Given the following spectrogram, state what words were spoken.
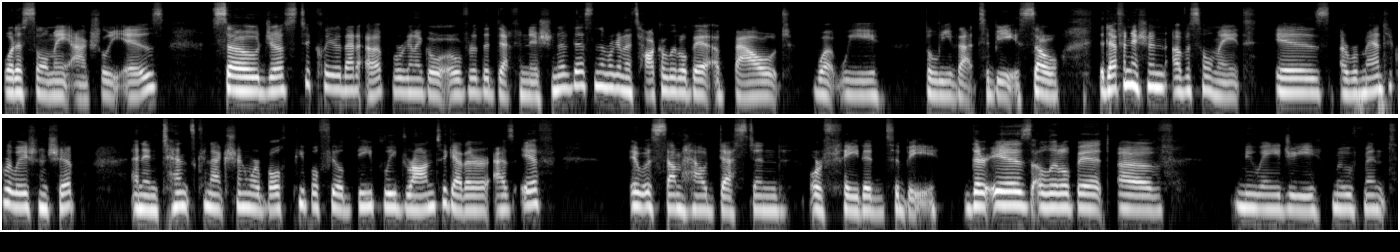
what a soulmate actually is. So, just to clear that up, we're going to go over the definition of this and then we're going to talk a little bit about what we believe that to be. So, the definition of a soulmate is a romantic relationship, an intense connection where both people feel deeply drawn together as if it was somehow destined or fated to be. There is a little bit of new agey movement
